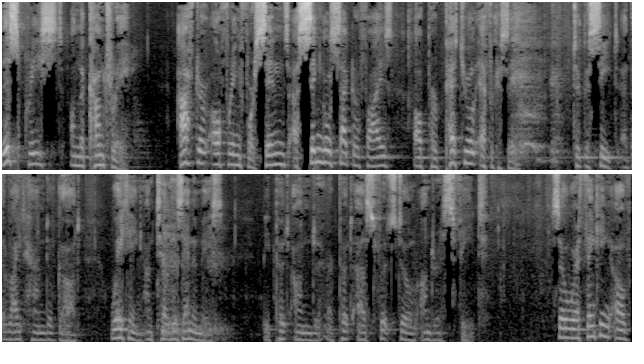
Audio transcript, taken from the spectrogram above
This priest, on the contrary, after offering for sins a single sacrifice of perpetual efficacy, took a seat at the right hand of God, waiting until his enemies be put under or put as footstool under his feet. So we're thinking of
